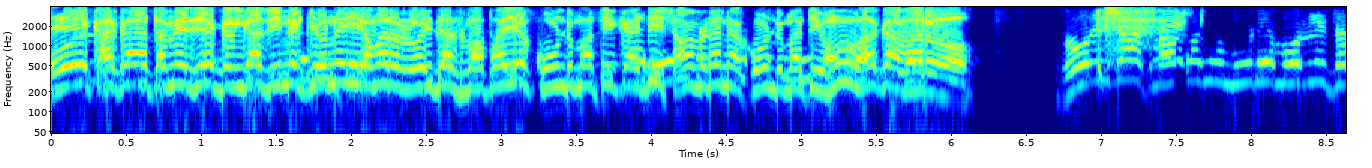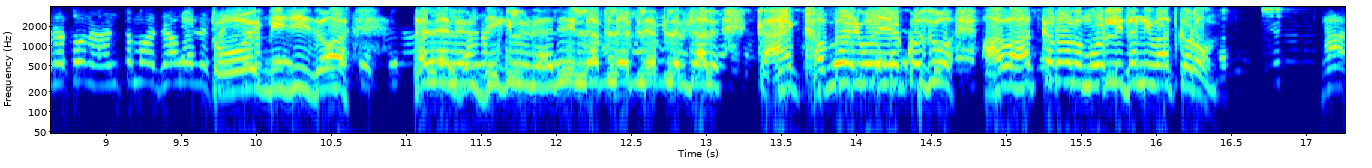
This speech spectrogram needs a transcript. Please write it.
એ કાકા તમે જે ગંગાજીને કયો ને અમારા રોહિદાસ બાપાએ કુંડમાંથી કાઢી સાંભળાના કુંડમાંથી. હું વાકા મારો રોહિદાસ બાપાનું મૂળે મોરલીધર હતો ને અંતમાં જાવ એટલે તોય બીજી જો લે લે ઢીકલું ને હજી લેપ લેપ લેપ લેપ ચાલુ. કાંઈક ખબર હોય એ કહું છું આ વાત કરો ને મુરલીધરની વાત કરો. હા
